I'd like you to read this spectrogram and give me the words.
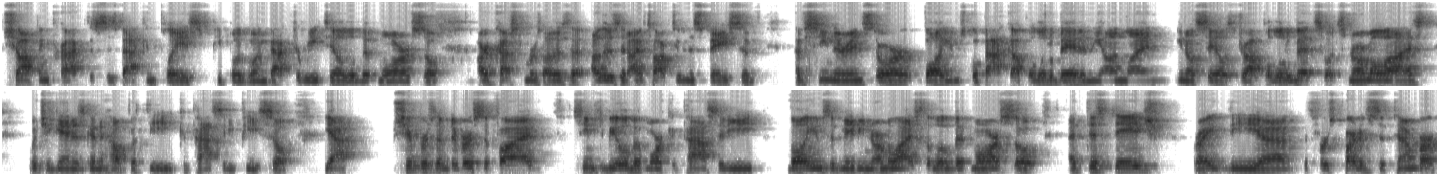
shopping practices back in place. People are going back to retail a little bit more. So our customers, others that others that I've talked to in the space have have seen their in-store volumes go back up a little bit and the online, you know, sales drop a little bit. So it's normalized, which again is going to help with the capacity piece. So yeah, shippers have diversified, seems to be a little bit more capacity, volumes have maybe normalized a little bit more. So at this stage, right, the uh, the first part of September,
